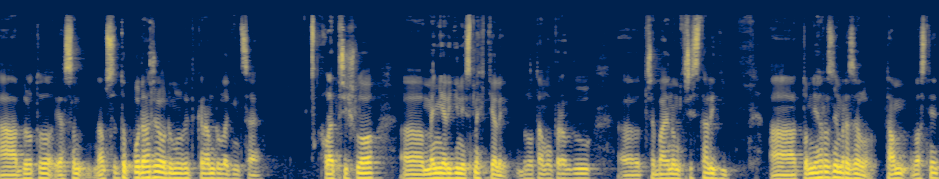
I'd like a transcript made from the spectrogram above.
A bylo to, já jsem, nám se to podařilo domluvit k nám do lednice, ale přišlo uh, méně lidí, než jsme chtěli. Bylo tam opravdu uh, třeba jenom 300 lidí. A to mě hrozně mrzelo. Tam vlastně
